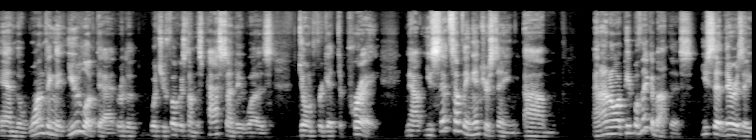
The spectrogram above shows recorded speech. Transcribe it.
And the one thing that you looked at, or the what you focused on this past Sunday, was don't forget to pray. Now, you said something interesting, um, and I don't know what people think about this. You said there is a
